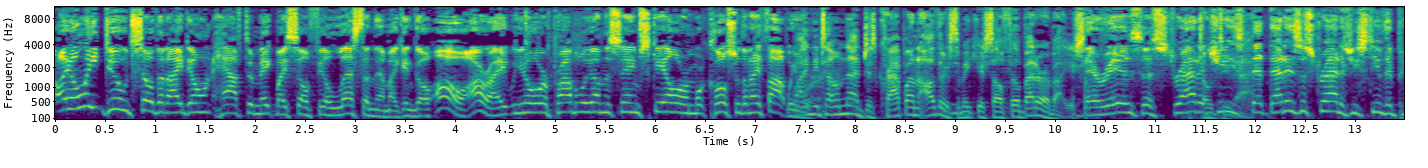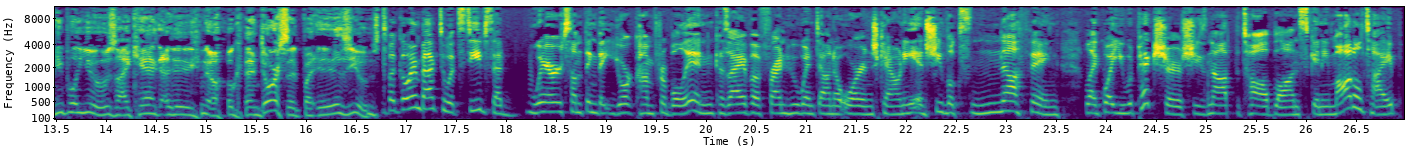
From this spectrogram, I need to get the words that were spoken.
I only do so that I don't have to make myself feel less than them. I can go, "Oh, all right, you know, we're probably on the same scale or more closer than I thought we Why were." didn't you tell them that? Just crap on others to make yourself feel better about yourself. There is a strategy that. that. that is a strategy, Steve, that people use. I can't, you know, endorse it, but it is used. But going back to what Steve said, wear something that you're comfortable in. Because I have a friend who went down to Orange County and she looks nothing like what you would picture. She's not the tall, blonde, skinny model type.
